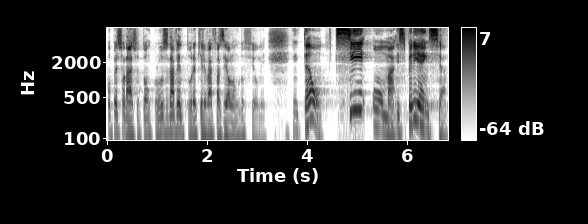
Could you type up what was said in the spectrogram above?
o personagem do Tom Cruise na aventura que ele vai fazer ao longo do filme. Então, se uma experiência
